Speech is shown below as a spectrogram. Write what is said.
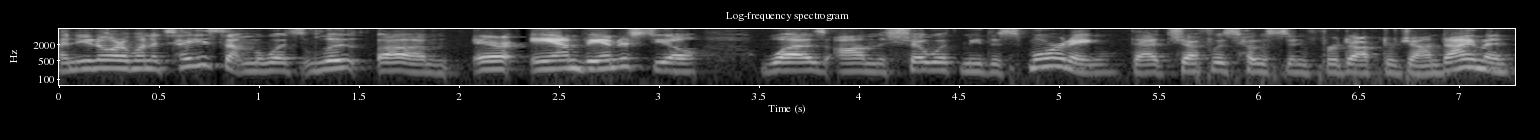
And you know what? I want to tell you something. Was um, Ann Vandersteel was on the show with me this morning that Jeff was hosting for Dr. John Diamond,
